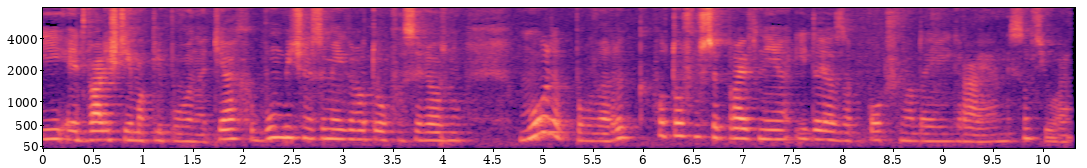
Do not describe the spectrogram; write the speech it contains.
и едва ли ще има клипове на тях. Бумбич не съм я играл толкова сериозно. Мога да проверя какво точно се прави в нея и да я започна да я играя. Не съм сигурен.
